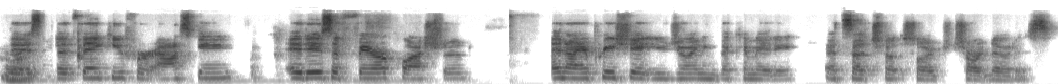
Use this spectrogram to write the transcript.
right. this, but thank you for asking. It is a fair question. And I appreciate you joining the committee at such short, short notice.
